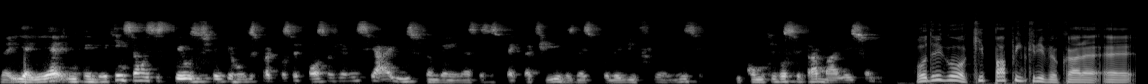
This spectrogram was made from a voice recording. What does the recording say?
Né? E aí é entender quem são esses teus stakeholders para que você possa gerenciar isso também, nessas né? expectativas, nesse né? poder de influência e como que você trabalha isso ali. Rodrigo, que papo incrível, cara. É,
